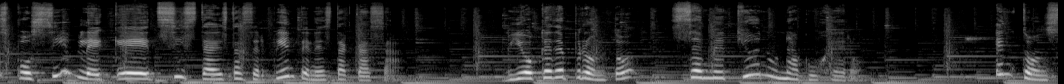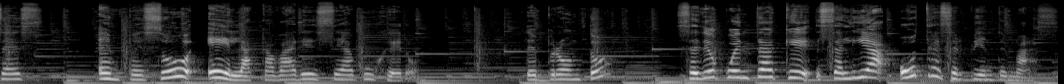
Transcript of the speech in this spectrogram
es posible que exista esta serpiente en esta casa? Vio que de pronto se metió en un agujero entonces empezó él a cavar ese agujero. De pronto se dio cuenta que salía otra serpiente más.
